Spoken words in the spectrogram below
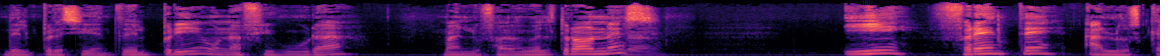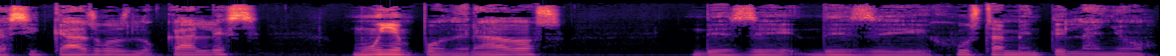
del presidente del PRI, una figura, Manuel Fabio Beltrones, y frente a los cacicazgos locales muy empoderados desde, desde justamente el año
